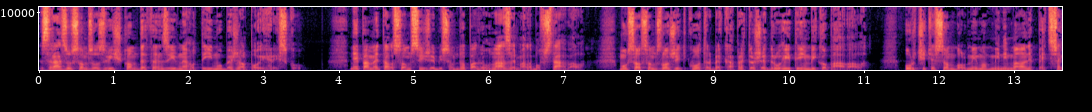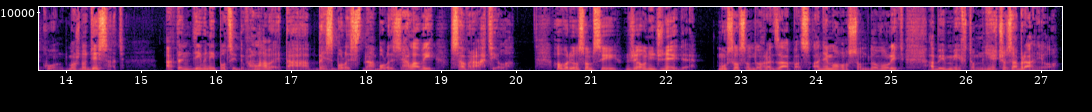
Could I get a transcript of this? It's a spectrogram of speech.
Zrazu som so zvyškom defenzívneho týmu bežal po ihrisku. Nepamätal som si, že by som dopadol na zem alebo vstával. Musel som zložiť quarterbacka, pretože druhý tým vykopával. Určite som bol mimo minimálne 5 sekúnd, možno 10 a ten divný pocit v hlave, tá bezbolestná bolesť hlavy sa vrátil. Hovoril som si, že o nič nejde. Musel som dohrať zápas a nemohol som dovoliť, aby mi v tom niečo zabránilo.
